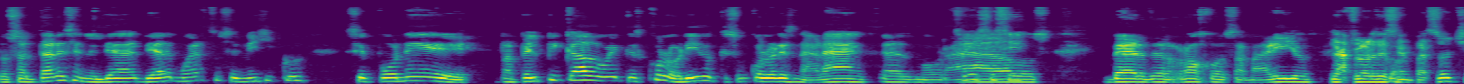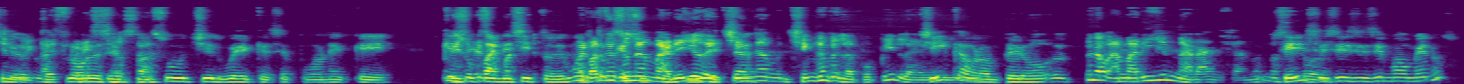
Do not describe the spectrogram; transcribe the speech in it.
Los altares en el día, día de Muertos en México se pone papel picado, güey, que es colorido, que son colores naranjas, morados, verdes, rojos, amarillos. la flor de cempasúchil, güey, que la es flor de cempasúchil, güey, que se pone que, que Es- su panecito de muerto. Aparte que es un amarillo de tequilita. chinga, chingame la pupila. Sí, el- cabrón, pero Bueno, amarillo y naranja, ¿no? No Sí, sí, sí, sí, sí, más o menos.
